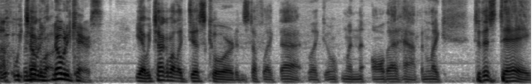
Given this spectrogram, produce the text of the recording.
No. we, we talk nobody, about nobody cares. yeah, we talk about like Dischord and stuff like that. Like uh, when all that happened, like to this day,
